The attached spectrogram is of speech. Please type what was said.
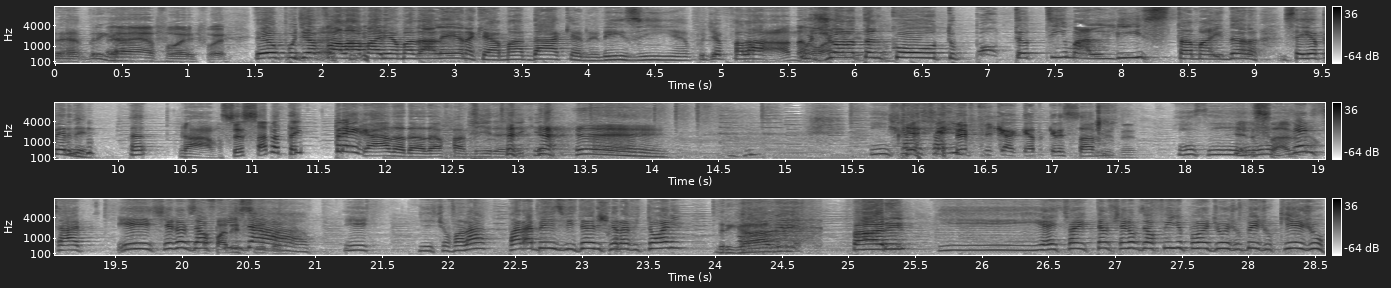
é, obrigado. É, foi, foi. Eu podia falar a Maria Madalena, que é a Madá, que é a nenenzinha. Podia falar Ah, não, o aí- Jonathan Couto. Puta, eu tinha uma lista, Maidana. Você ia perder. Ah, você sabe até empregada da, da família aí que Então, aí. ele fica quieto que ele sabe, né? Esse, Ele sabe. Vidani sabe. E chegamos ao fim Aparecida. da... E, deixa eu falar. Parabéns, Vidani, pela vitória. Obrigado. Pare. E é isso aí, então chegamos ao fim do programa de hoje. Um beijo, queijo.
